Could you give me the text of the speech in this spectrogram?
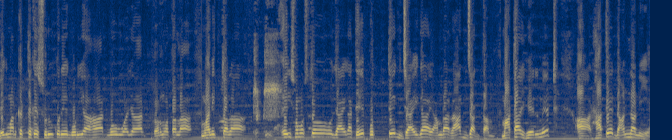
লেগ মার্কেট থেকে শুরু করে গড়িয়াহাট, বউবাজার, ধর্মতলা, মানিকতলা, এই সমস্ত জায়গাতে প্রত্যেক জায়গায় আমরা রাত জাগতাম। মাথায় হেলমেট আর হাতে ডান্ডা নিয়ে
